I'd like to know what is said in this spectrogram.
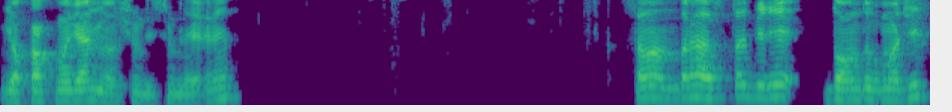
Yok aklıma gelmiyor şimdi isimleri. San Andreas'ta biri dondurmacı.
